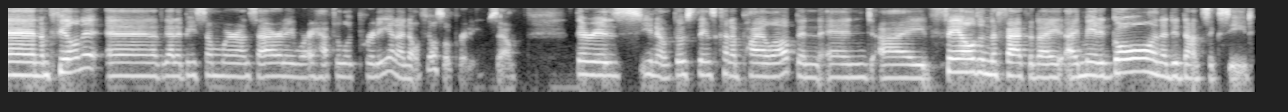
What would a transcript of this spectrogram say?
And I'm feeling it, and I've got to be somewhere on Saturday where I have to look pretty, and I don't feel so pretty. So there is you know those things kind of pile up and and i failed in the fact that i i made a goal and i did not succeed.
